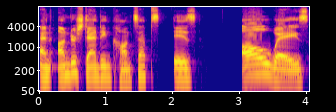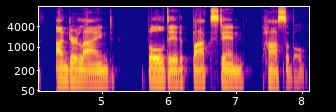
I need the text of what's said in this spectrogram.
and understanding concepts is always underlined, bolded, boxed in, possible.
